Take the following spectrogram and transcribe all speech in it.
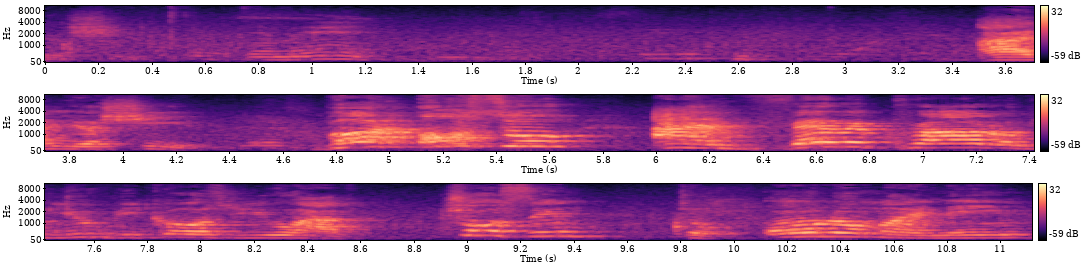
your shield. Amen. I am your shield. But also, I am very proud of you because you have chosen to honor my name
